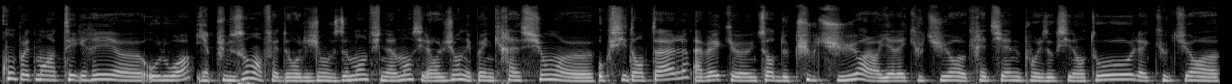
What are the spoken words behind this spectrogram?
complètement intégrée euh, aux lois. Il n'y a plus besoin, en fait, de religion. On se demande finalement si la religion n'est pas une création euh, occidentale avec euh, une sorte de culture. Alors, il y a la culture chrétienne pour les occidentaux, la culture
